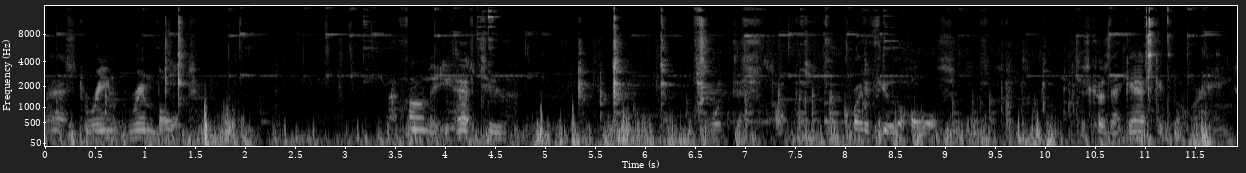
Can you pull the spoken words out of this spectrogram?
Last rim, rim bolt. Found that you have to work this uh, quite a few of the holes just because that gasket overhangs.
